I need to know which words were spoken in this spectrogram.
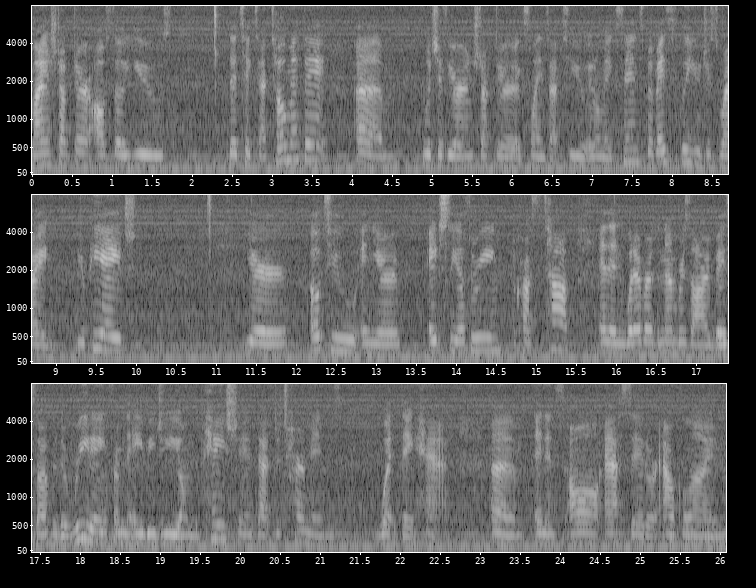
My instructor also used the tic-tac-toe method. Um, which if your instructor explains that to you, it'll make sense. But basically you just write your pH, your O2, and your HCO3 across the top, and then whatever the numbers are based off of the reading from the ABG on the patient that determines what they have. Um, and it's all acid or alkaline.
